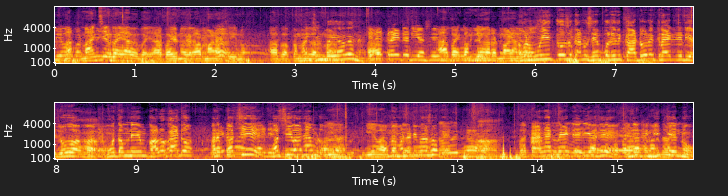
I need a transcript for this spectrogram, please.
એ મા- માનસિંહભાઈ આવે ભાઈ. આ ભાઈનો આ માણસ છે એનો. આ કંપની વાળો એના ક્રાઇટેરિયા છે આ ભાઈ કંપની વાળો માણસ. પણ હું ઈ જ છું કે સેમ્પલ એની કાઢો ને ક્રાઇટેરિયા જોવો અમારે. હું તમને એમ કાઢો કાઢો. અને પછી પછી વાત સાંભળો. બે વાર તમે મંડળીમાં છો કે? આના ક્રાઇટેરિયા છે. એનાથી નીચેનું.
